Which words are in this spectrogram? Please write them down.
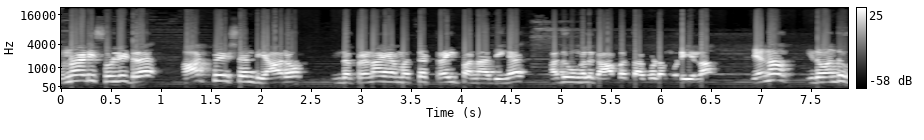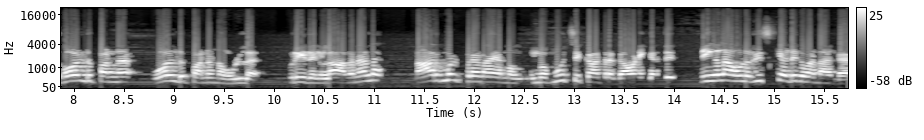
முன்னாடி சொல்லிடுற ஹார்ட் பேஷண்ட் யாரும் இந்த பிரணாயாமத்தை ட்ரை பண்ணாதீங்க. அது உங்களுக்கு ஆபத்தா கூட முடியலாம். ஏன்னா இதை வந்து ஹோல்டு பண்ண ஹோல்டு பண்ணணும் உள்ள. புரியுதுங்களா? அதனால நார்மல் பிராணாயாமம் உங்க மூச்சு காற்ற கவனிக்கிறது நீங்களாம் அவ்வளவு ரிஸ்க் எடுக்க வேணாங்க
